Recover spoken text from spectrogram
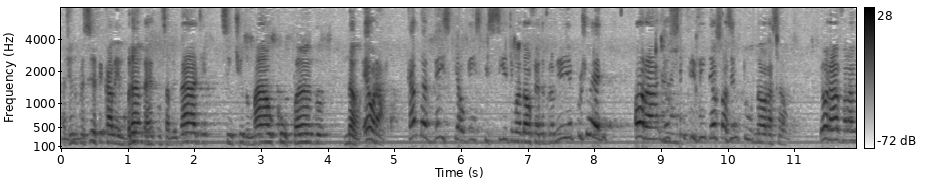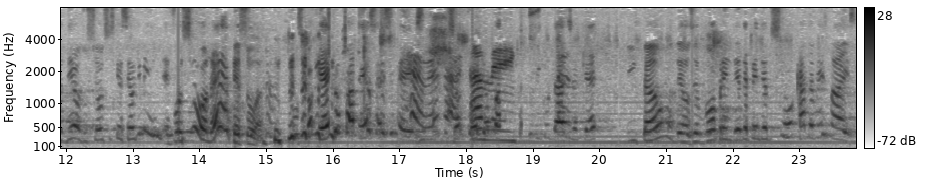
A gente não precisa ficar lembrando da responsabilidade, sentindo mal, culpando. Não, é orar. Cada vez que alguém esquecia de mandar oferta para mim, eu ia para o joelho orar. Amém. Eu sempre vi Deus fazendo tudo na oração. Eu orava e falava, Deus, o Senhor se esqueceu de mim. Ele o Senhor, né, pessoa? O Senhor quer que eu padeça esse mês. É verdade. O Senhor quer Amém. que eu dificuldade, o Senhor quer. Então, Deus, eu vou aprender a depender do Senhor cada vez mais.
